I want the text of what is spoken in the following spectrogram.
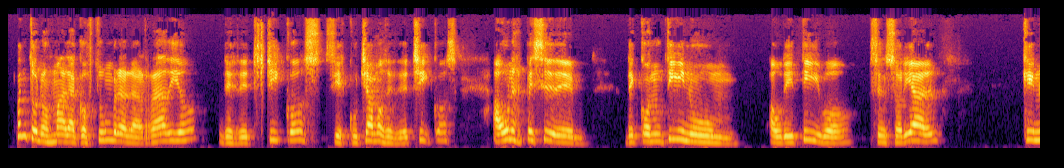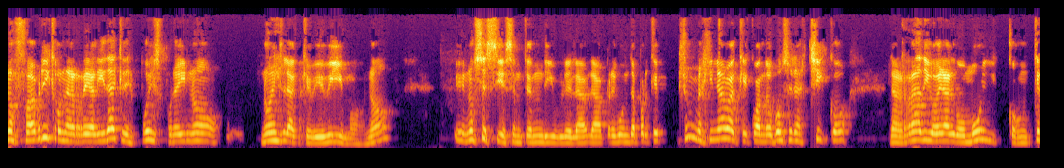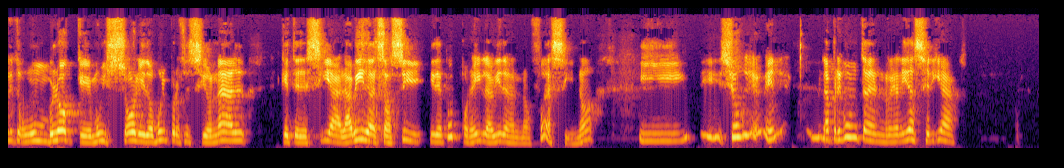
cuánto nos malacostumbra la radio desde chicos, si escuchamos desde chicos, a una especie de, de continuum auditivo, sensorial, que nos fabrica una realidad que después por ahí no, no es la que vivimos, ¿no? Eh, no sé si es entendible la, la pregunta, porque yo me imaginaba que cuando vos eras chico, la radio era algo muy concreto, un bloque muy sólido, muy profesional, que te decía, la vida es así, y después por ahí la vida no fue así, ¿no? Y, yo, la pregunta en realidad sería,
